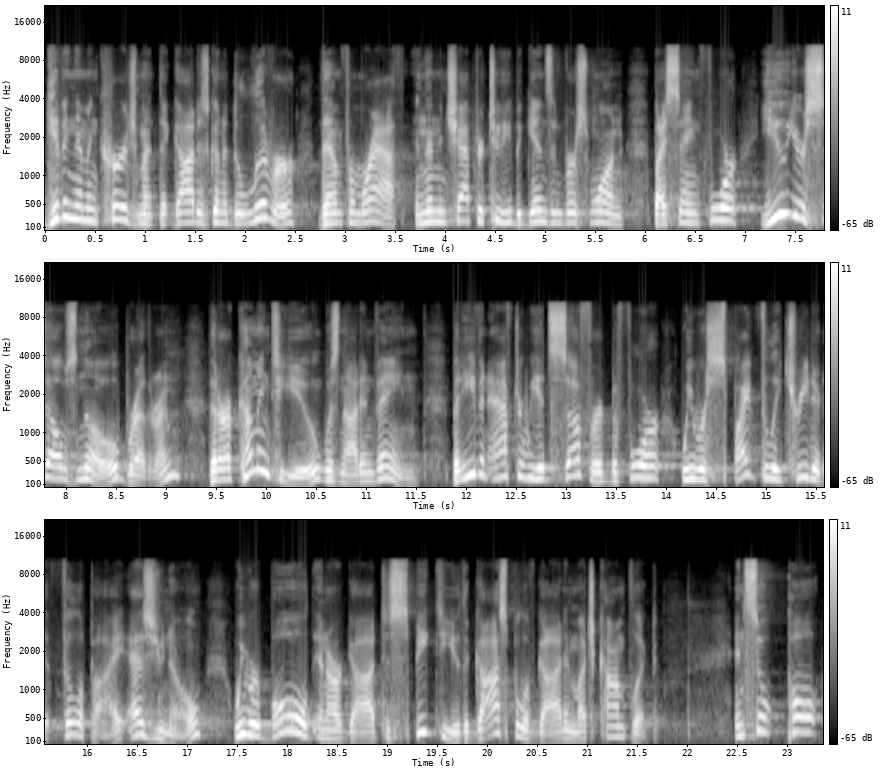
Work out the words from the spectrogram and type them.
giving them encouragement that God is going to deliver them from wrath. And then in chapter 2, he begins in verse 1 by saying, For you yourselves know, brethren, that our coming to you was not in vain. But even after we had suffered, before we were spitefully treated at Philippi, as you know, we were bold in our God to speak to you the gospel of God in much conflict. And so Paul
